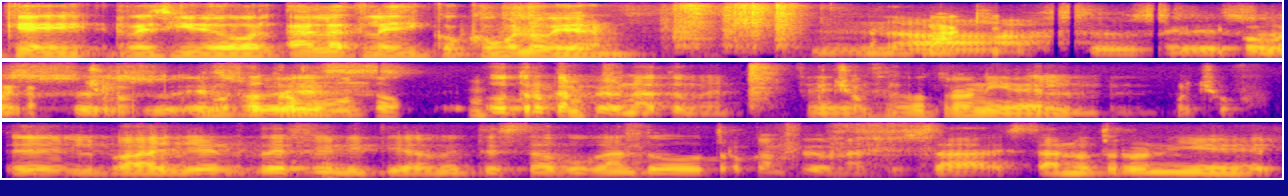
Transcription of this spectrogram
que recibió al Atlético. ¿Cómo lo vieron? No, eso, es otro mundo. Otro campeonato, man. es otro nivel. El, Bayern definitivamente está jugando otro campeonato, está, está en otro nivel.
